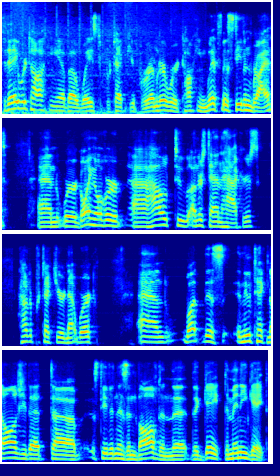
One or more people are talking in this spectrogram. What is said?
Today we're talking about ways to protect your perimeter. We're talking with, with Steven Bryant, and we're going over uh, how to understand hackers, how to protect your network, and what this new technology that uh, Steven is involved in, the, the gate, the mini gate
